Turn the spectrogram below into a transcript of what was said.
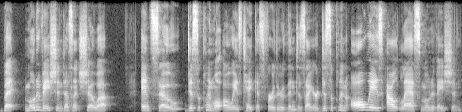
but motivation doesn't show up. And so discipline will always take us further than desire. Discipline always outlasts motivation.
